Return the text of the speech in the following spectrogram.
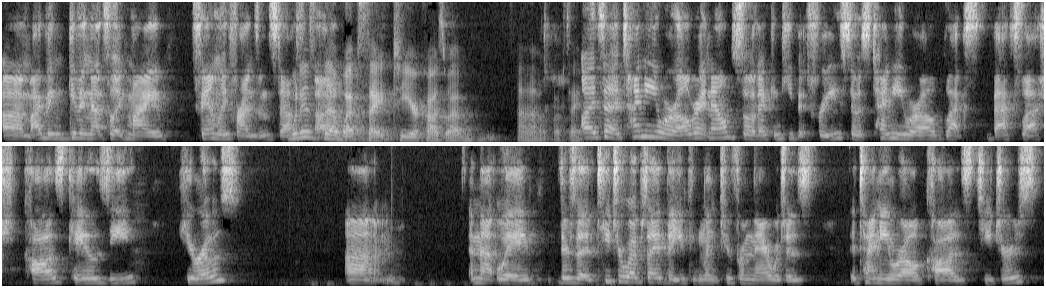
Um, I've been giving that to like my family friends and stuff. What is the um, website to your cause web? Uh, website? Uh, it's a tiny URL right now so that I can keep it free. So it's tiny URL backslash cause K O Z heroes. Um, and that way, there's a teacher website that you can link to from there, which is the tiny URL cause teachers,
